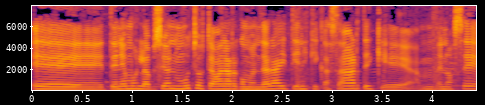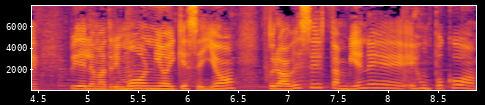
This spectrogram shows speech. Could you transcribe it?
eh, tenemos la opción, muchos te van a recomendar, ay, tienes que casarte, que, mm, no sé, pídele matrimonio y qué sé yo, pero a veces también es un poco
